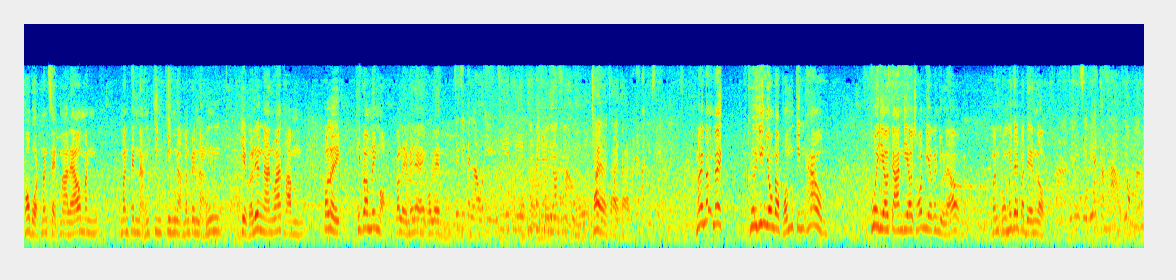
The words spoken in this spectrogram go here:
พอบทมันเสร็จมาแล้วมัน มันเป็นหนังจริงๆอะมันเป็นหนังเกี่ยวกับเรื่องงานว่าทำก็เลยคิดว่าไม่เหมาะก็เลยไม่ได้ให้เขาเล่น จริงๆ เป็นเราเองที่ที่ที่ไม่ได้เลือกเขาใช่ใช่ใช่ไม่ได้ปฏิเสธอะไรอย่างเงี้ยใช่ไหมไม่ไม่ไม่คือยิ่งยงกับผมกินข้าวถ้วยเดียวจานเดียวช้อนเดียวกันอยู่แล้ว มันมันคงไม่ใช่ประเด็นหรอก ค่ะจริงๆซีเรียสกับข่าวที่ออกมาไหม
